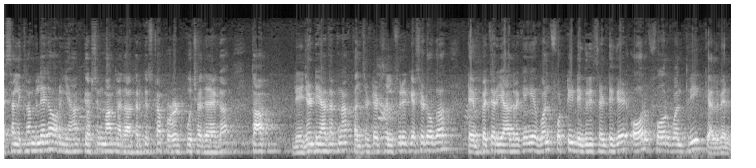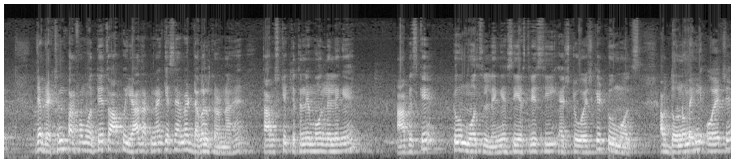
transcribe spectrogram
ऐसा लिखा मिलेगा और यहाँ क्वेश्चन मार्क लगा करके उसका प्रोडक्ट पूछा जाएगा तो आप रेजेंट याद रखना कंसनट्रेट सल्फ्यूरिक एसिड होगा टेम्परेचर याद रखेंगे 140 डिग्री सेंटीग्रेड और 413 केल्विन जब रिएक्शन परफॉर्म होती है तो आपको याद रखना है कि इसे हमें डबल करना है तो आप इसके कितने मोल ले लेंगे आप इसके टू मोल्स ले लेंगे C S three C H two O H के टू मोल्स अब दोनों में ही ओ OH एच है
